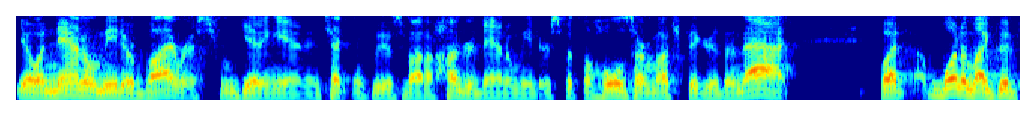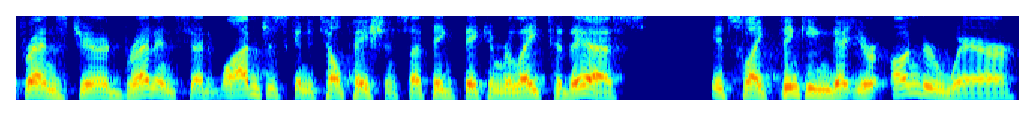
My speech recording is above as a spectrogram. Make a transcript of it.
you know, a nanometer virus from getting in. And technically, it was about 100 nanometers, but the holes are much bigger than that. But one of my good friends, Jared Brennan, said, Well, I'm just going to tell patients, I think they can relate to this. It's like thinking that your underwear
